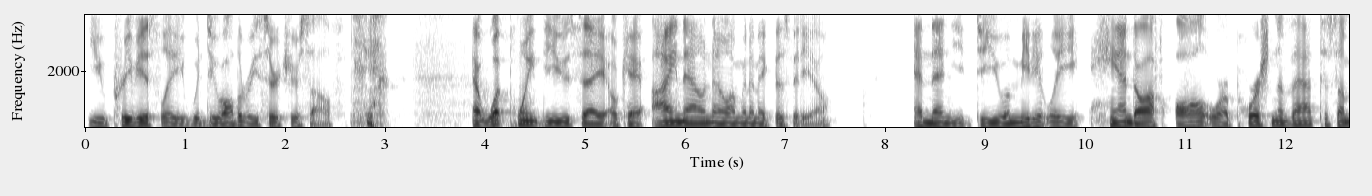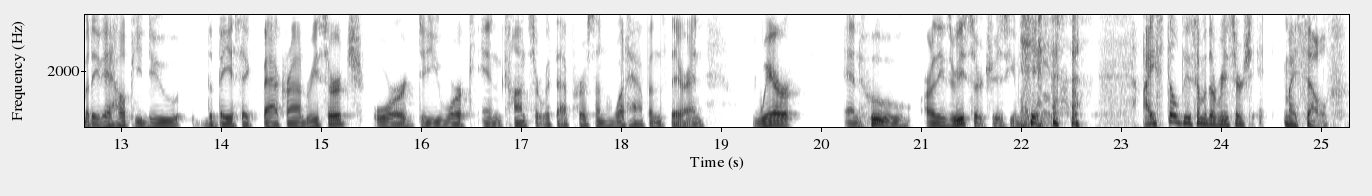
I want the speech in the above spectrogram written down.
you previously would do all the research yourself. Yeah. At what point do you say, okay, I now know I'm going to make this video? and then you, do you immediately hand off all or a portion of that to somebody to help you do the basic background research or do you work in concert with that person what happens there and where and who are these researchers you might yeah. i still do some of the research myself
